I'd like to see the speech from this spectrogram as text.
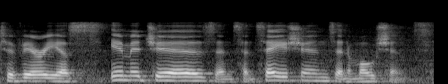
to various images and sensations and emotions.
